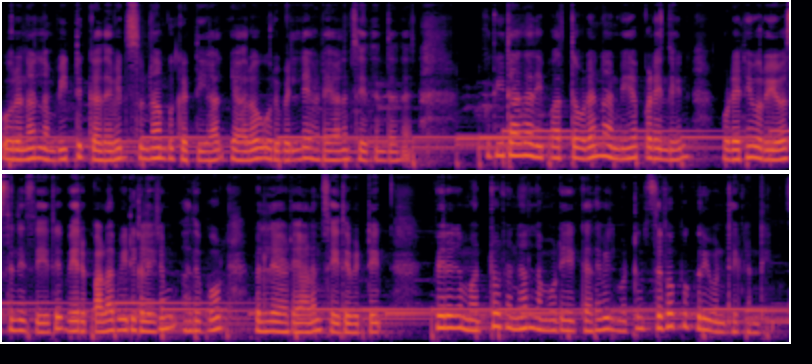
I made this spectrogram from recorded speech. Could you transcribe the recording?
ஒரு நாள் நம் வீட்டு கதவில் சுண்ணாம்பு கட்டியால் யாரோ ஒரு வெள்ளை அடையாளம் செய்திருந்தனர். புதிதாக அதை பார்த்தவுடன் நான் வியப்படைந்தேன். உடனே ஒரு யோசனை செய்து வேறு பல வீடுகளிலும் அதுபோல் வெள்ளை அடையாளம் செய்துவிட்டேன். பிறகு மற்றொரு நாள் நம்முடைய கதவில் மட்டும் சிவப்பு குறி ஒன்றை கண்டேன்.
